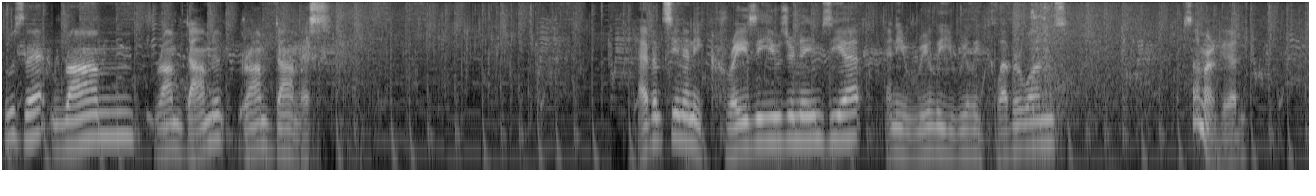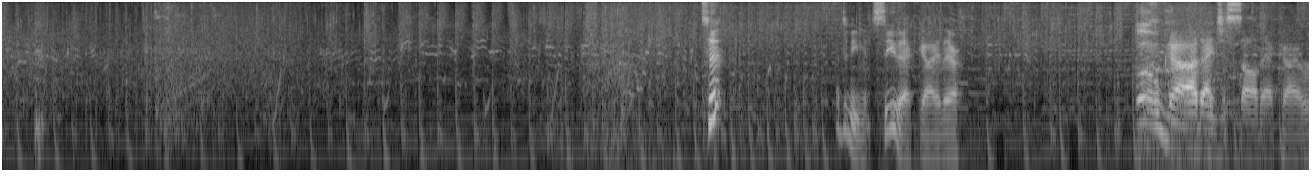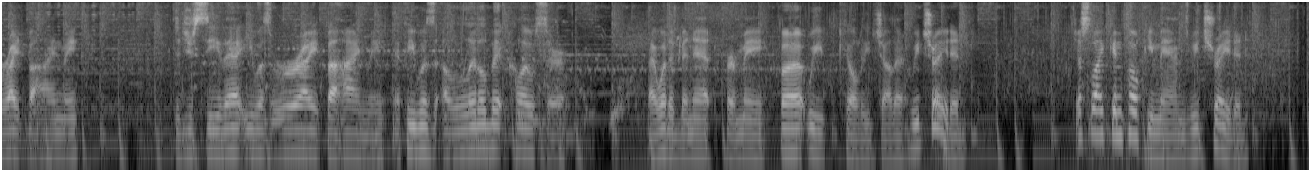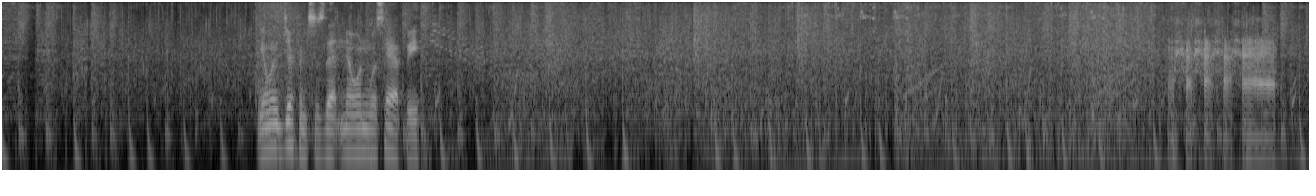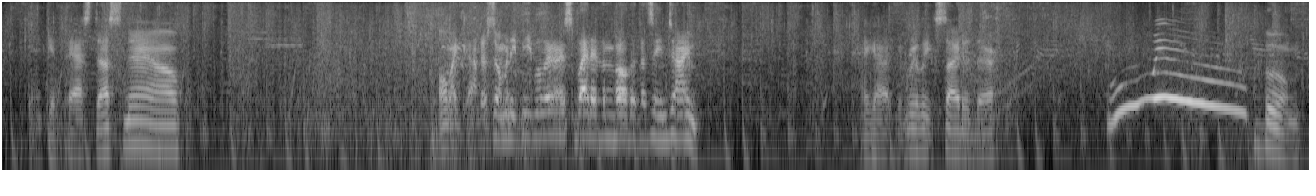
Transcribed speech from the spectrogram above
Who's that? Ram... Ram Dominant? Ram Damus. I haven't seen any crazy usernames yet. Any really, really clever ones. Some are good. I didn't even see that guy there. Oh god, I just saw that guy right behind me. Did you see that? He was right behind me. If he was a little bit closer, that would have been it for me. But we killed each other. We traded. Just like in Pokemans, we traded. The only difference is that no one was happy. Ha ha ha ha. Can't get past us now. Oh my god, there's so many people there, I splatted them both at the same time. I got really excited there. Woo! Boom.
